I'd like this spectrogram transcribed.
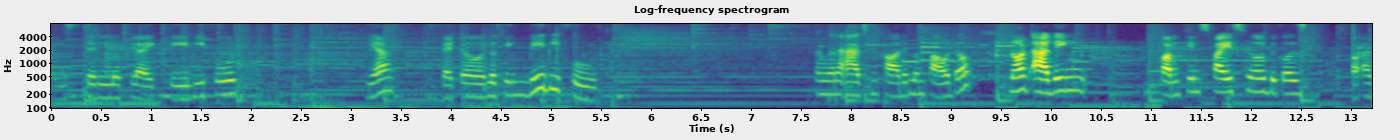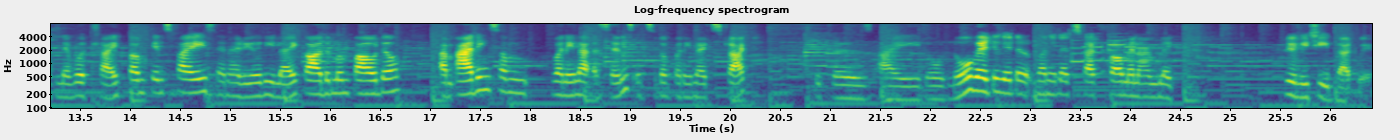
and still look like baby food. Yeah, better looking baby food. I'm gonna add some cardamom powder. Not adding pumpkin spice here because uh, I've never tried pumpkin spice and I really like cardamom powder. I'm adding some vanilla essence instead of vanilla extract because I don't know where to get a vanilla extract from and I'm like really cheap that way.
